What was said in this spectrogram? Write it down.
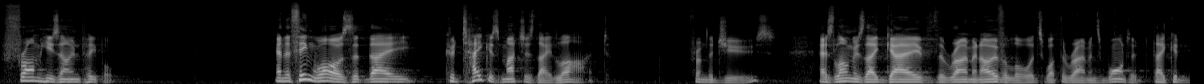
from his own people. And the thing was that they could take as much as they liked from the Jews as long as they gave the Roman overlords what the Romans wanted. They could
